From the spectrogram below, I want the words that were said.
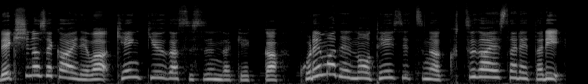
歴史の世界では研究が進んだ結果これまでの定説が覆されたり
